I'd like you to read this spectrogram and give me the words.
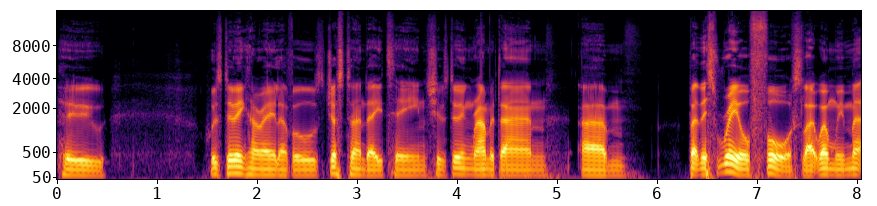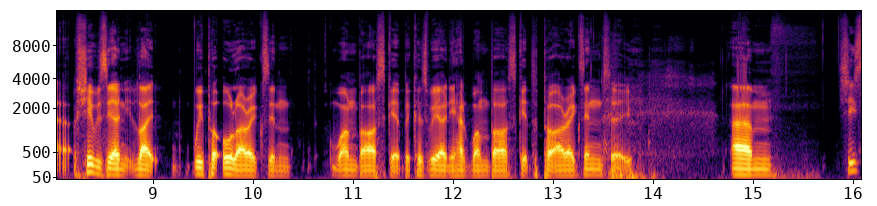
who was doing her A levels, just turned 18. She was doing Ramadan, um, but this real force. Like when we met, she was the only like we put all our eggs in one basket because we only had one basket to put our eggs into. Um, She's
